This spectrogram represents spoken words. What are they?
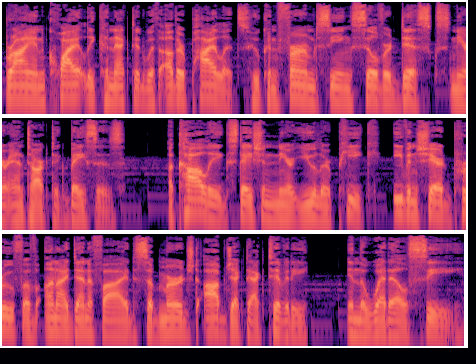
Brian quietly connected with other pilots who confirmed seeing silver discs near Antarctic bases. A colleague stationed near Euler Peak even shared proof of unidentified submerged object activity in the Weddell Sea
